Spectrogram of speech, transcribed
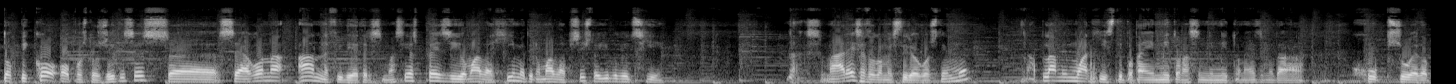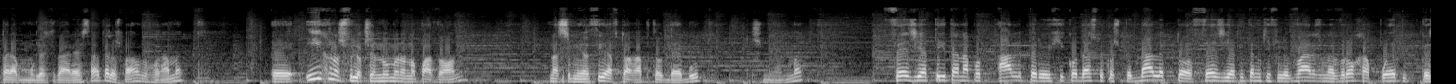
Τοπικό όπως το ζήτησες, ε, σε αγώνα άνευ ιδιαίτερης σημασίας παίζει η ομάδα Χ με την ομάδα Ψ στο γήπεδο της Χ. Εντάξει, μου αρέσει αυτό το μυστήριο Κωστή μου. Απλά μην μου αρχίσει τίποτα ημίτονα συνημίτονα έτσι με τα χουψού εδώ πέρα που μου λες και τα αρέστα. Τέλος πάντων, προχωράμε. Ε, ίχνος φιλοξενούμενων οπαδών. Να σημειωθεί αυτό αγαπητό debut. Το σημειώνουμε. Θες γιατί ήταν από άλλη περιοχή κοντά στο 25 λεπτό. Θες γιατί ήταν και φλεβάρες με βρόχα που έπιπτε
